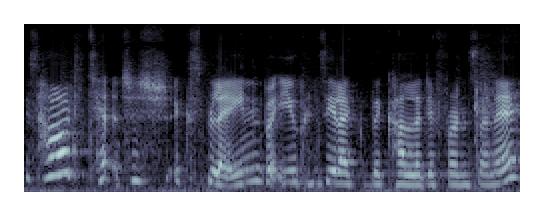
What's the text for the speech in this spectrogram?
it's hard to, to explain, but you can see like the colour difference in it.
